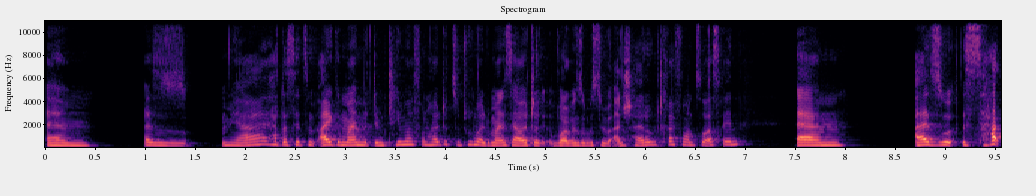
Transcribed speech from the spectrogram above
ähm, also ja, hat das jetzt allgemein mit dem Thema von heute zu tun, weil du meinst ja, heute wollen wir so ein bisschen über Entscheidungen treffen und sowas reden. Ähm, also es, hat,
